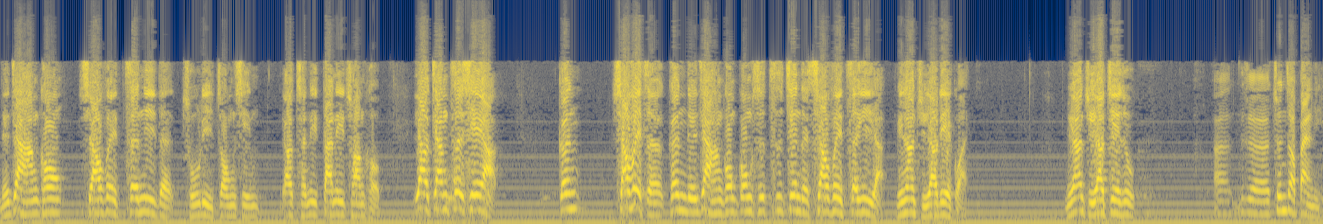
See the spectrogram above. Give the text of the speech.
廉价航空消费争议的处理中心，要成立单一窗口，要将这些啊跟消费者跟廉价航空公司之间的消费争议啊，民航局要列管，民航局要介入。呃，那个遵照办理。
